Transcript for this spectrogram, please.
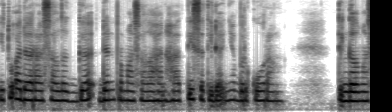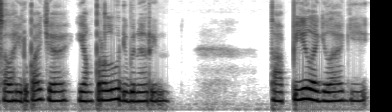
itu ada rasa lega dan permasalahan hati setidaknya berkurang. Tinggal masalah hidup aja yang perlu dibenerin. Tapi lagi-lagi,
